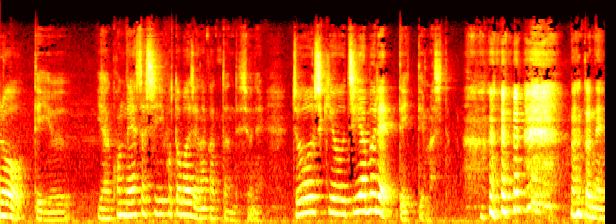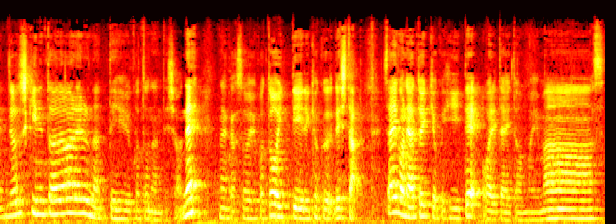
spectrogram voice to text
ろうっていういやこんな優しい言葉じゃなかったんですよね。常識を打ち破れって言ってました。なんかね常識にとらわれるなっていうことなんでしょうね。なんかそういうことを言っている曲でした。最後にあと1曲弾いて終わりたいと思います。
